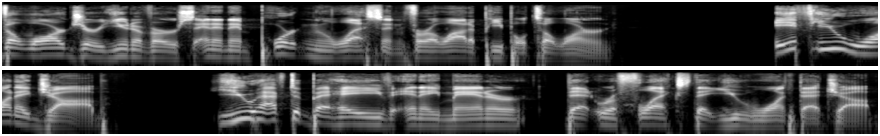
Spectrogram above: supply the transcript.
the larger universe and an important lesson for a lot of people to learn. If you want a job, you have to behave in a manner that reflects that you want that job.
